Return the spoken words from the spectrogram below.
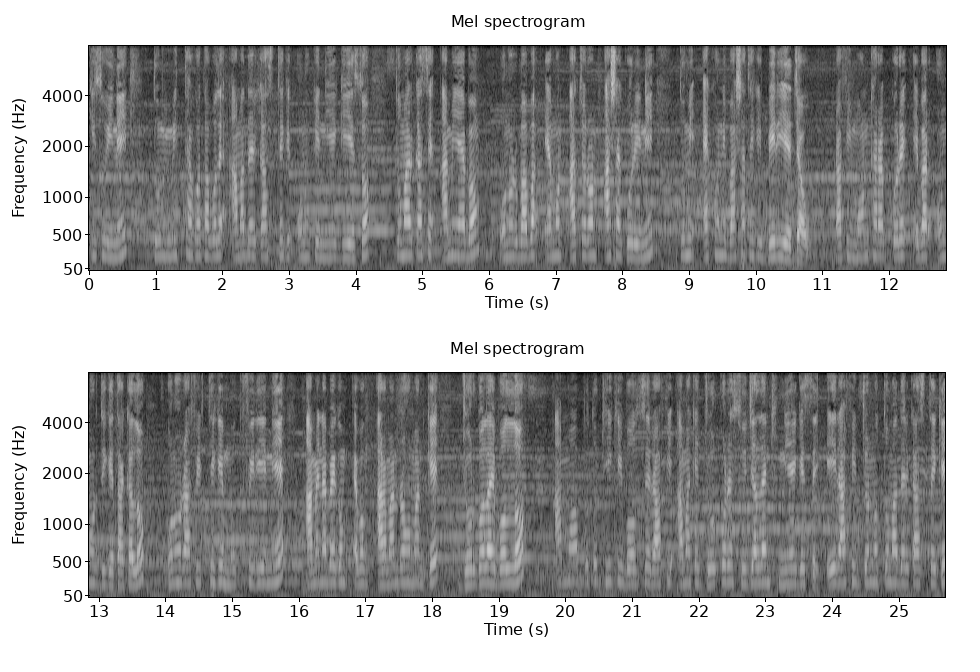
কিছুই নেই। তুমি মিথ্যা কথা বলে আমাদের কাছ থেকে অনুকে নিয়ে গিয়েছো। তোমার কাছে আমি এবং অনুর বাবা এমন আচরণ আশা করিনি। তুমি এখনই বাসা থেকে বেরিয়ে যাও। রাফি মন খারাপ করে এবার অনুর দিকে তাকালো। অনু রাফির থেকে মুখ ফিরিয়ে নিয়ে আমেনা বেগম এবং আরমান রহমানকে জোর গলায় বলল, আম্মু আব্বু তো ঠিকই বলছে, রাফি আমাকে জোর করে সুইজারল্যান্ড নিয়ে গেছে। এই রাফির জন্য তোমাদের কাছ থেকে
